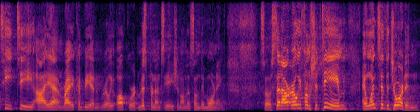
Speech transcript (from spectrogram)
T T I M, right? It can be a really awkward mispronunciation on a Sunday morning. So set out early from Shittim and went to the Jordan,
